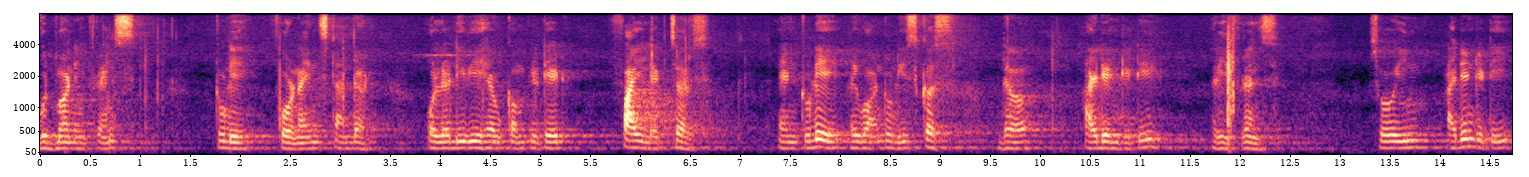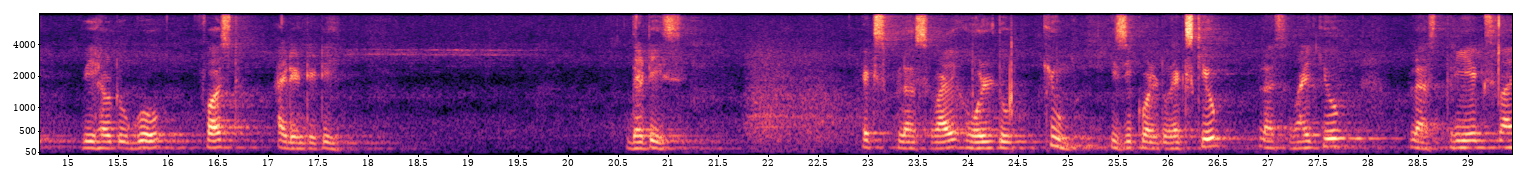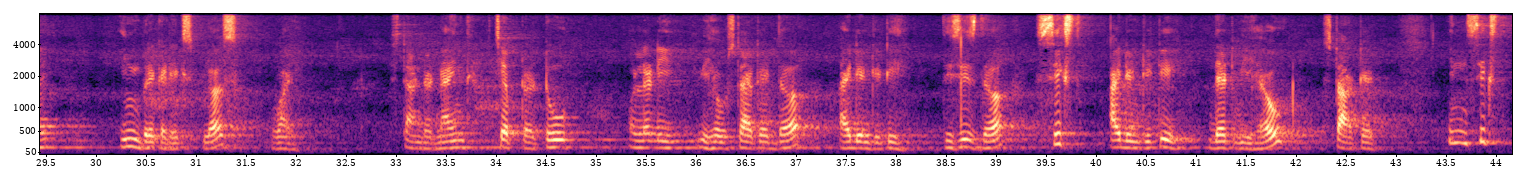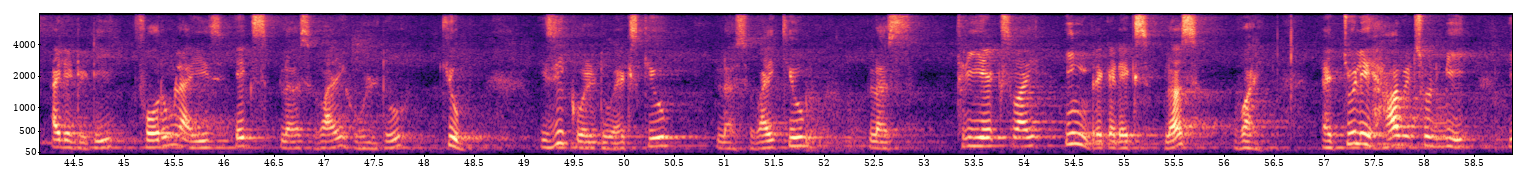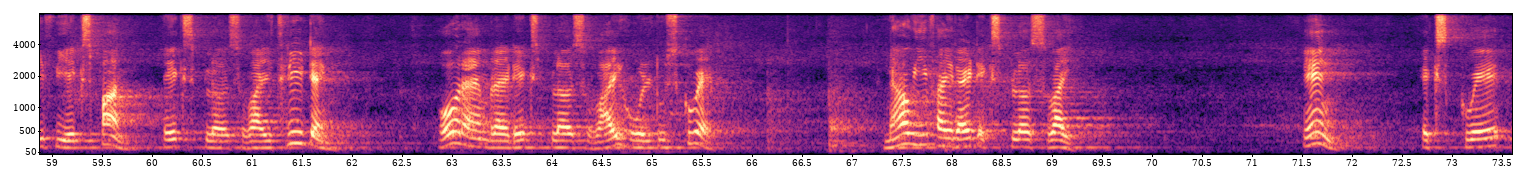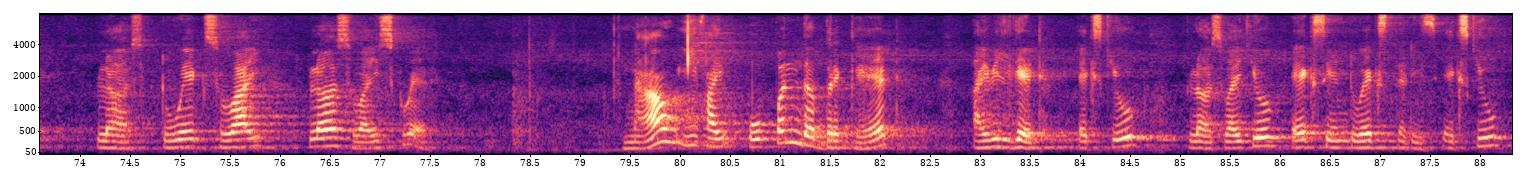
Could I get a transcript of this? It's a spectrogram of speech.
Good morning friends. Today for 9th standard already we have completed 5 lectures and today I want to discuss the identity reference. So in identity we have to go first identity that is x plus y whole to cube is equal to x cube plus y cube plus 3xy in bracket x plus y. Standard 9th chapter 2 already we have started the identity. This is the sixth identity that we have started. In sixth identity formula is x plus y whole to cube is equal to x cube plus y cube plus 3xy in bracket x plus y. Actually how it should be if we expand x plus y 3 times or I am write x plus y whole to square. Now if I write x plus y and x square plus 2xy plus y square. Now if I open the bracket I will get x cube plus y cube x into x that is x cube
